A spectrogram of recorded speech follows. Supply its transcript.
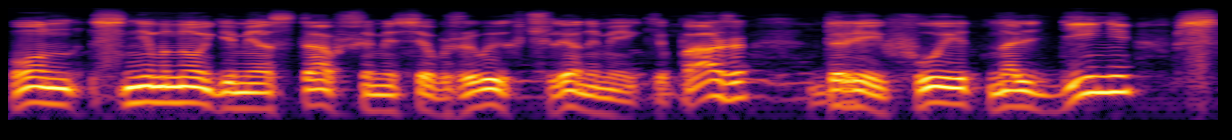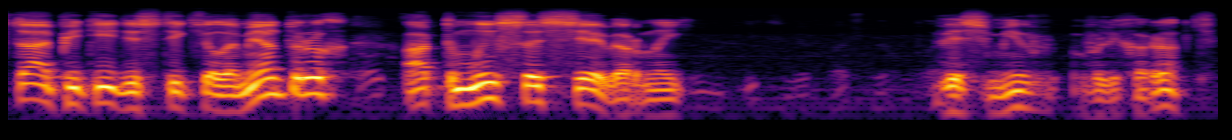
он с немногими оставшимися в живых членами экипажа дрейфует на льдине в 150 километрах от мыса Северный. Весь мир в лихорадке.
